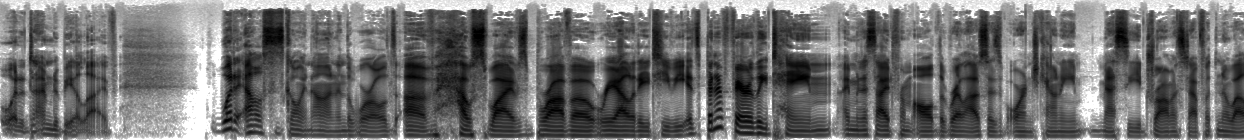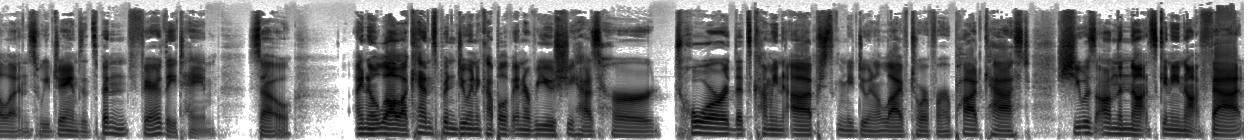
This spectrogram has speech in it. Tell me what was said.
What a time to be alive. What else is going on in the world of Housewives, Bravo, reality TV? It's been a fairly tame, I mean, aside from all the Real Houses of Orange County messy drama stuff with Noella and Sweet James, it's been fairly tame. So, I know Lala Kent's been doing a couple of interviews. She has her tour that's coming up. She's going to be doing a live tour for her podcast. She was on the Not Skinny, Not Fat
